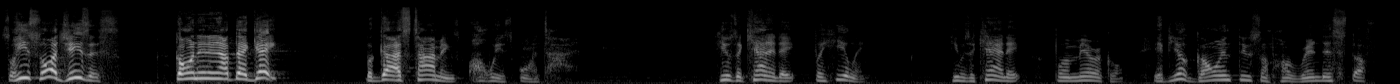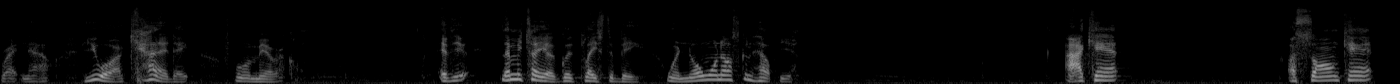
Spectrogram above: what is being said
So he saw Jesus going in and out that gate. But God's timing's always on time. He was a candidate for healing. He was a candidate for a miracle. If you're going through some horrendous stuff right now, you are a candidate for a miracle. If you, let me tell you a good place to be where no one else can help you. I can't. A song can't.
